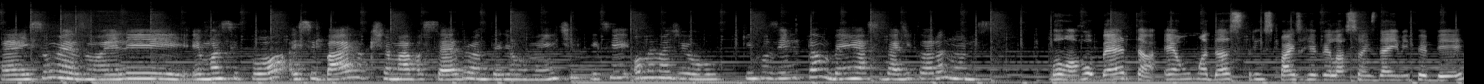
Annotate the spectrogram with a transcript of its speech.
É isso mesmo. Ele emancipou esse bairro que chamava Cedro anteriormente e se homenageou, que inclusive também é a cidade de Clara Nunes. Bom, a Roberta é uma das principais revelações da MPB,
